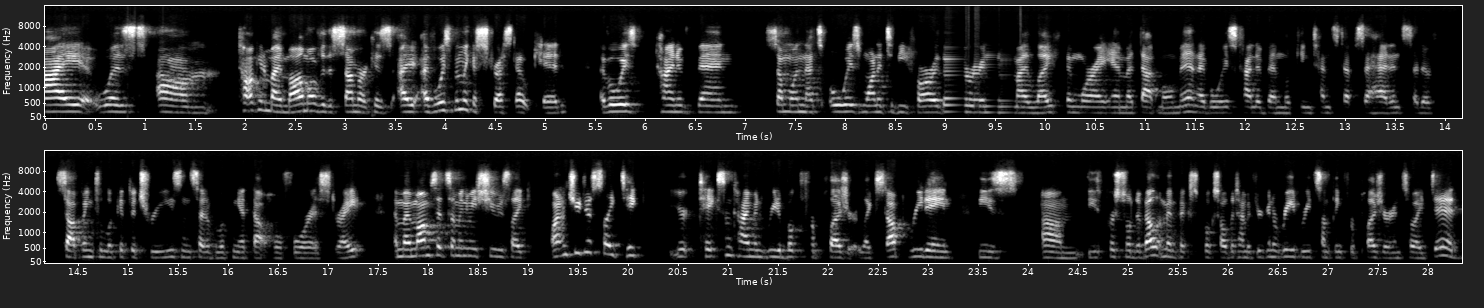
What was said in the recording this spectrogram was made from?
I was um, talking to my mom over the summer because I've always been like a stressed out kid. I've always kind of been someone that's always wanted to be farther in my life than where I am at that moment. I've always kind of been looking 10 steps ahead instead of stopping to look at the trees instead of looking at that whole forest, right? And my mom said something to me. She was like, "Why don't you just like take your take some time and read a book for pleasure? Like stop reading these um, these personal development books all the time. If you're going to read, read something for pleasure." And so I did.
